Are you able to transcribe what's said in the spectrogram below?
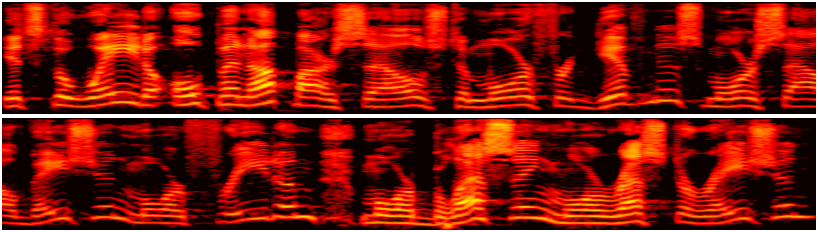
It's the way to open up ourselves to more forgiveness, more salvation, more freedom, more blessing, more restoration.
